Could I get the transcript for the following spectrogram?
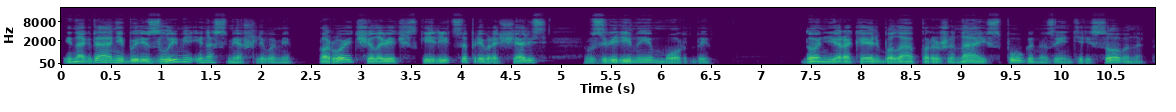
Иногда они были злыми и насмешливыми, порой человеческие лица превращались в звериные морды. Донья Ракель была поражена, испугана, заинтересована —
